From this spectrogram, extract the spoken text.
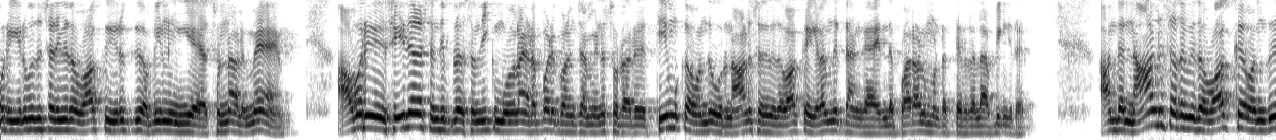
ஒரு இருபது சதவீதம் வாக்கு இருக்குது அப்படின்னு நீங்கள் சொன்னாலுமே அவர் செய்தியாளர் சந்திப்பில் சந்திக்கும் போதெல்லாம் எடப்பாடி பழனிசாமி என்ன சொல்கிறாரு திமுக வந்து ஒரு நாலு சதவீத வாக்கை இழந்துட்டாங்க இந்த பாராளுமன்ற தேர்தல் அப்படிங்கிறார். அந்த நாலு சதவீத வாக்கை வந்து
